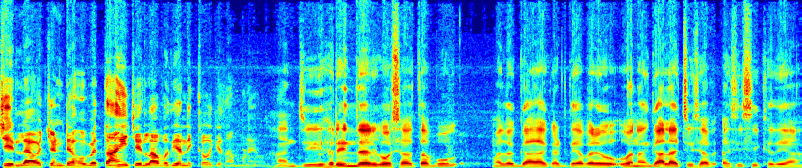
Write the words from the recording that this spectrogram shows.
ਚੇਲਾ ਉਹ ਚੰਡਿਆ ਹੋਵੇ ਤਾਂ ਹੀ ਚੇਲਾ ਵਧੀਆ ਨਿਕਲ ਕੇ ਸਾਹਮਣੇ ਆਉਂਦਾ। ਹਾਂਜੀ ਹਰਿੰਦਰ ਕੋਸਾ ਤਾਂ ਬਹੁਤ ਮਤਲਬ ਗਾਲਾਂ ਕੱਢਦੇ ਆ ਪਰ ਉਹ- ਉਹਨਾਂ ਗਾਲਾਂ ਚ ਅਸੀਂ ਸਿੱਖਦੇ ਆ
